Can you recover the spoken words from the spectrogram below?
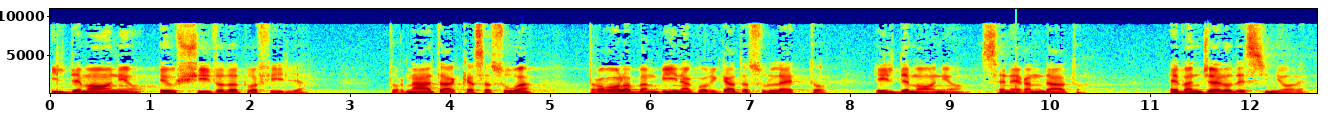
il demonio è uscito da tua figlia. Tornata a casa sua, trovò la bambina coricata sul letto e il demonio se n'era andato. Evangelo del Signore.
